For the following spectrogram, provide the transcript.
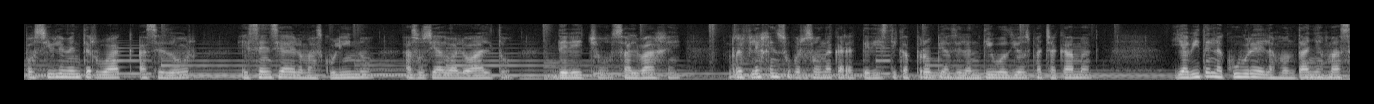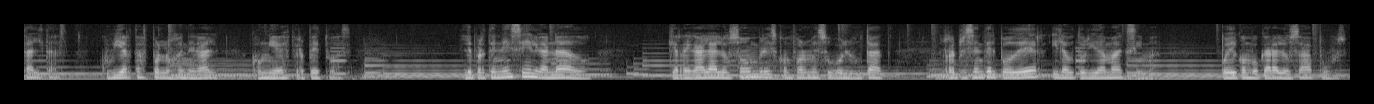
posiblemente Ruak hacedor, esencia de lo masculino, asociado a lo alto, derecho, salvaje, refleja en su persona características propias del antiguo dios Pachacamac y habita en la cubre de las montañas más altas, cubiertas por lo general con nieves perpetuas. Le pertenece el ganado, que regala a los hombres conforme su voluntad, representa el poder y la autoridad máxima, puede convocar a los apus,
